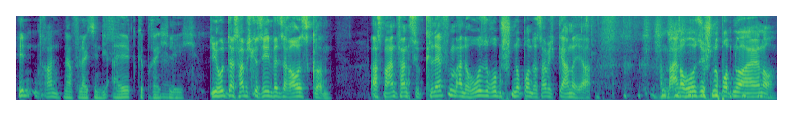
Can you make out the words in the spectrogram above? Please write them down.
hinten dran. Na, vielleicht sind die alt, gebrechlich. Die Hunde, das habe ich gesehen, wenn sie rauskommen. Erstmal anfangen zu kläffen, an der Hose rumschnuppern, das habe ich gerne, ja. An meiner Hose schnuppert nur einer.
